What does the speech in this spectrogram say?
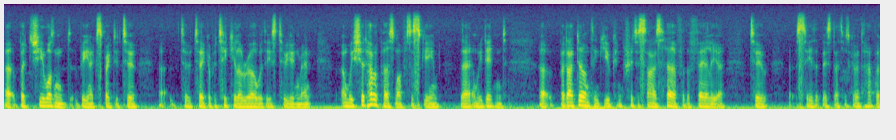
Uh, but she wasn't being expected to uh, to take a particular role with these two young men, and we should have a personal officer scheme there, and we didn't. Uh, but I don't think you can criticise her for the failure to uh, see that this death was going to happen.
